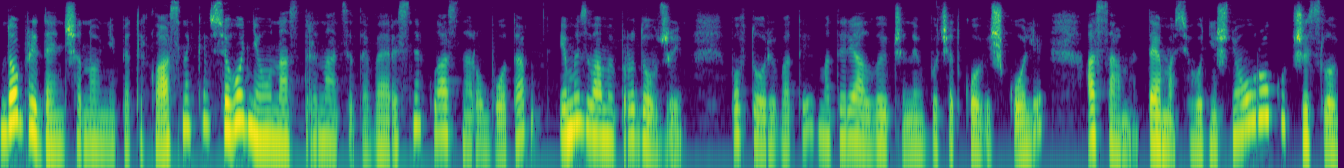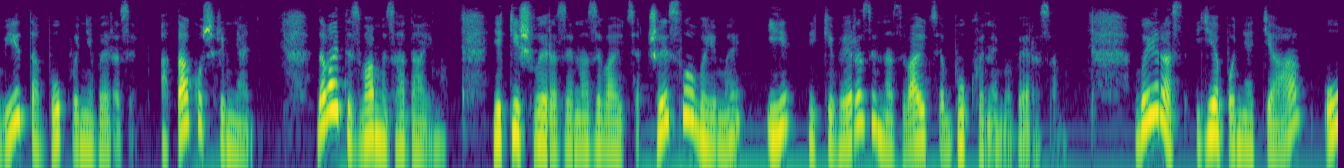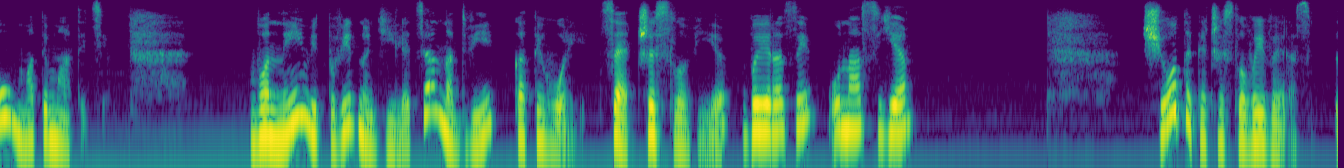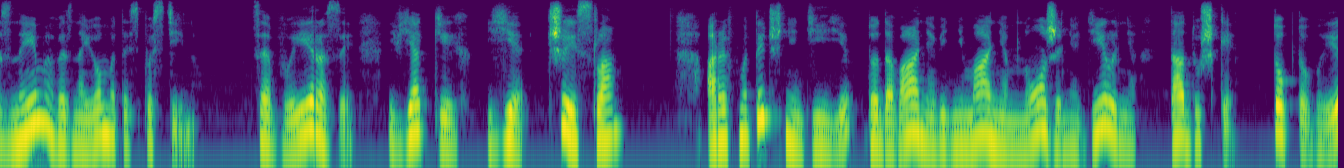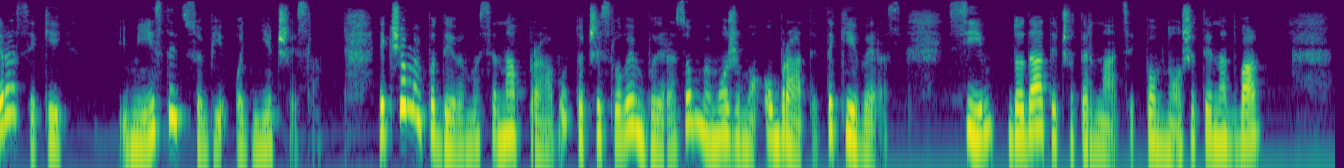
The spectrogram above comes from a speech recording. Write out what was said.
Добрий день, шановні п'ятикласники! Сьогодні у нас 13 вересня, класна робота, і ми з вами продовжуємо повторювати матеріал, вивчений в початковій школі, а саме тема сьогоднішнього уроку числові та буквені вирази, а також рівняння. Давайте з вами згадаємо, які ж вирази називаються числовими і які вирази називаються буквеними виразами. Вираз є поняття у математиці. Вони, відповідно, діляться на дві категорії. Це числові вирази у нас є. Що таке числовий вираз? З ними ви знайомитесь постійно. Це вирази, в яких є числа, арифметичні дії, додавання, віднімання, множення, ділення та дужки. Тобто вираз, який містить в собі одні числа. Якщо ми подивимося на вправу, то числовим виразом ми можемо обрати такий вираз: 7 додати 14 помножити на 2.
